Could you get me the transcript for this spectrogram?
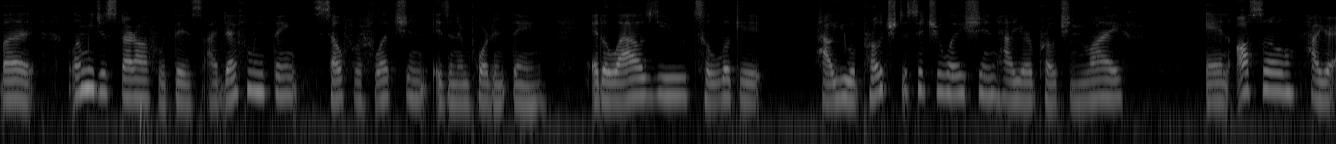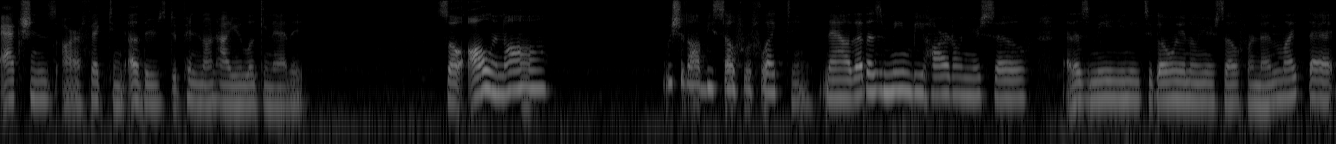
But let me just start off with this. I definitely think self reflection is an important thing. It allows you to look at how you approach the situation, how you're approaching life, and also how your actions are affecting others depending on how you're looking at it. So, all in all, we should all be self reflecting. Now, that doesn't mean be hard on yourself, that doesn't mean you need to go in on yourself or nothing like that.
